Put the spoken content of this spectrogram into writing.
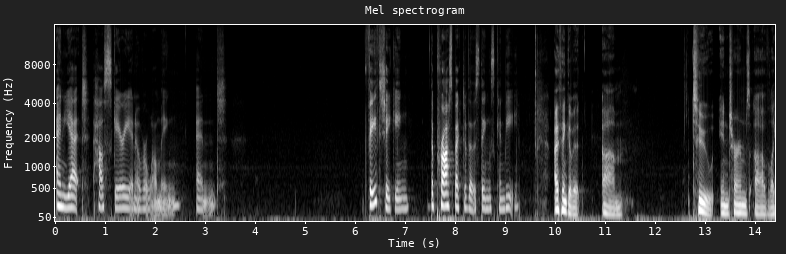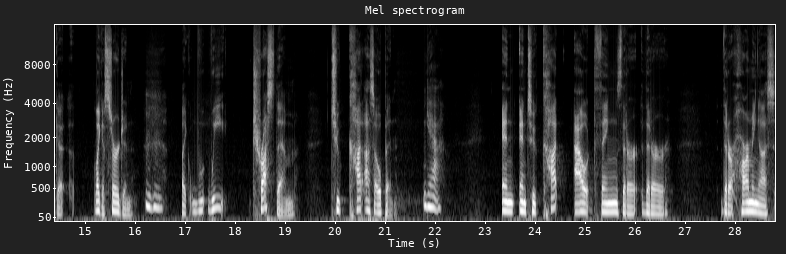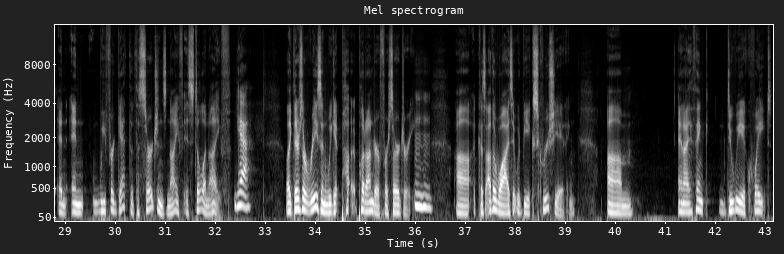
And yet, how scary and overwhelming and faith shaking the prospect of those things can be. I think of it um, too in terms of like a like a surgeon. Mm-hmm. Like w- we trust them to cut us open Yeah. and and to cut out things that are that are that are harming us and and we forget that the surgeon's knife is still a knife Yeah. like there's a reason we get put, put under for surgery mm-hmm. uh, because otherwise it would be excruciating um, and i think do we equate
